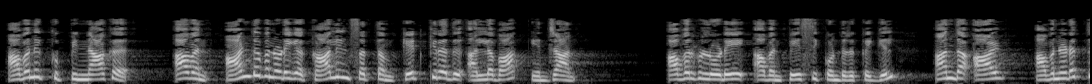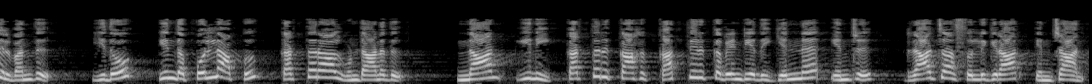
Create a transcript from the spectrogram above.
அவனுக்கு பின்னாக அவன் ஆண்டவனுடைய காலின் சத்தம் கேட்கிறது அல்லவா என்றான். அவர்களோடே அவன் பேசிக் கொண்டிருக்கையில் அந்த ஆள் அவனிடத்தில் வந்து இதோ இந்த பொல்லாப்பு கர்த்தரால் உண்டானது. நான் இனி கர்த்தருக்காக காத்திருக்க வேண்டியது என்ன? என்று ராஜா சொல்லுகிறார் என்றான்.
